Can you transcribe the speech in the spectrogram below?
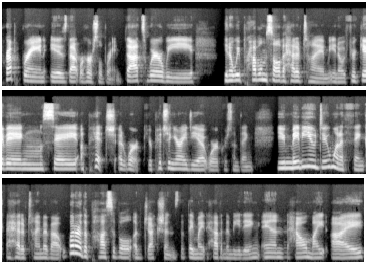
prep brain is that rehearsal brain. That's where we you know, we problem solve ahead of time. You know, if you're giving, say, a pitch at work, you're pitching your idea at work or something, you maybe you do want to think ahead of time about what are the possible objections that they might have in the meeting and how might I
